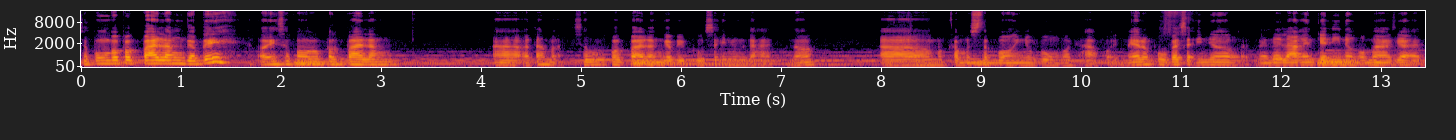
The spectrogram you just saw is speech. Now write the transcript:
Isa pong mapagpalang gabi o isa pong mapagpalang ah tama, isang mapagpalang gabi po sa inyong lahat, no? Ah, kamusta po ang inyong buong maghapon? Meron po ba sa inyo nanalangin kaninang umaga at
